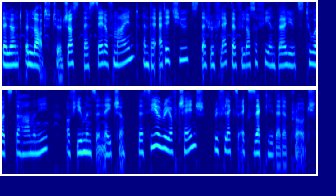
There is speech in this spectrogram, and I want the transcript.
They learned a lot to adjust their state of mind and their attitudes that reflect their philosophy and values towards the harmony of humans and nature. Their theory of change reflects exactly that approach.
